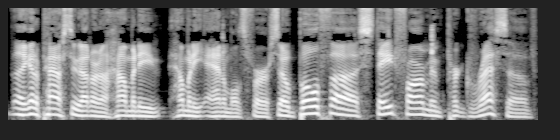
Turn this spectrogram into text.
They got to pass through. I don't know how many how many animals first. So both uh, State Farm and Progressive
